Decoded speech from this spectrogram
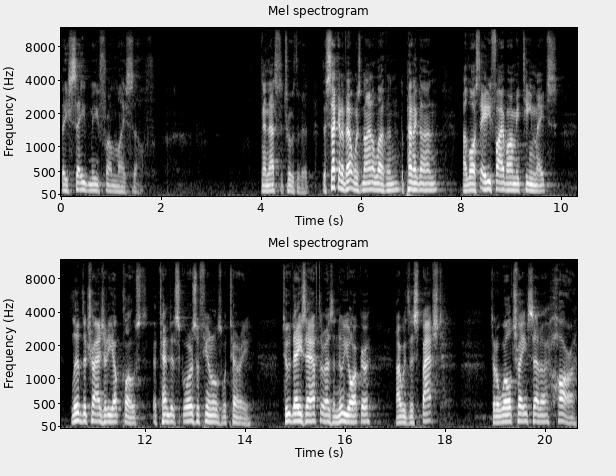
they saved me from myself. And that's the truth of it. The second event was 9 11, the Pentagon. I lost 85 Army teammates, lived the tragedy up close, attended scores of funerals with Terry. Two days after, as a New Yorker, I was dispatched to the World Trade Center, horror,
